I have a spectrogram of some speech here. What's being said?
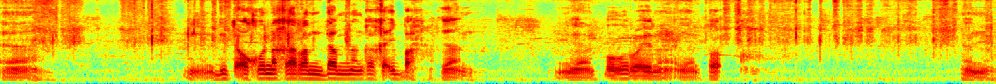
ayan. dito ako nakaramdam ng kakaiba ayan Ayan, puro yan. ah. Ayan po. Ayan.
